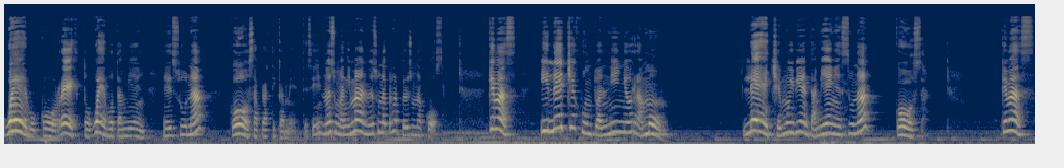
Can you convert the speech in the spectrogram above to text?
huevo, correcto, huevo también es una cosa prácticamente, ¿sí? No es un animal, no es una persona, pero es una cosa. ¿Qué más? Y leche junto al niño Ramón. Leche, muy bien, también es una cosa. ¿Qué más?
